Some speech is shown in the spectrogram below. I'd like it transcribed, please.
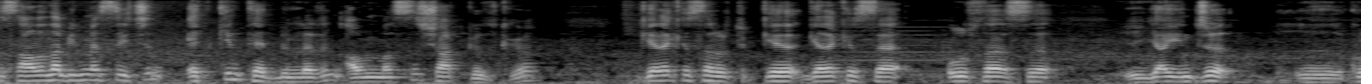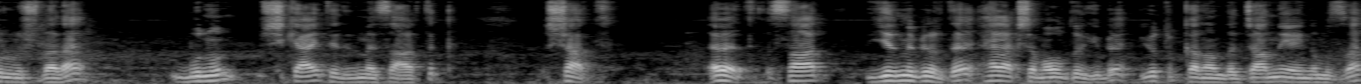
sağlanabilmesi için etkin tedbirlerin alınması şart gözüküyor. Gerekirse Rütük, ge- gerekirse uluslararası yayıncı e, kuruluşlara bunun şikayet edilmesi artık şart. Evet, saat 21'de her akşam olduğu gibi YouTube kanalında canlı yayınımız var.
